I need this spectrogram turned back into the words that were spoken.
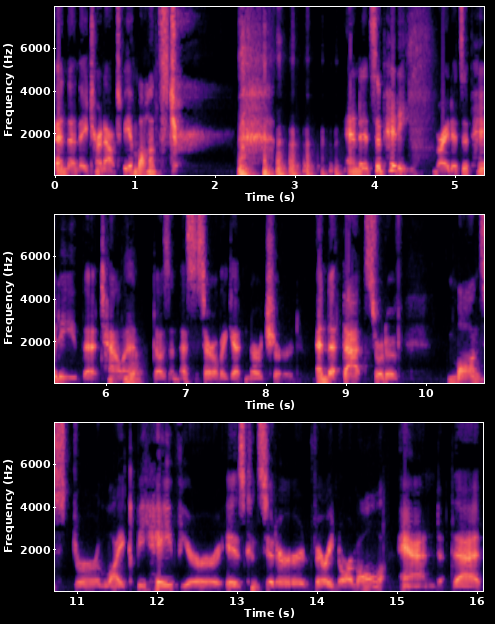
And then they turn out to be a monster. and it's a pity, right? It's a pity that talent yeah. doesn't necessarily get nurtured and that that sort of monster like behavior is considered very normal and that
